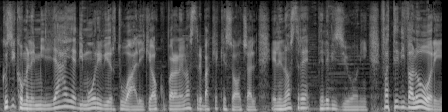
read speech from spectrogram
così come le migliaia di muri virtuali che occupano le nostre bacheche social e le nostre televisioni, fatte di valori,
